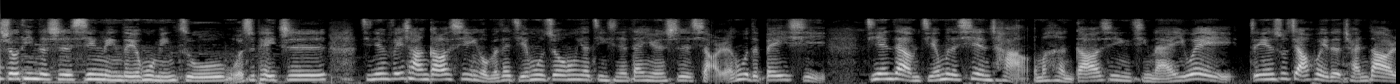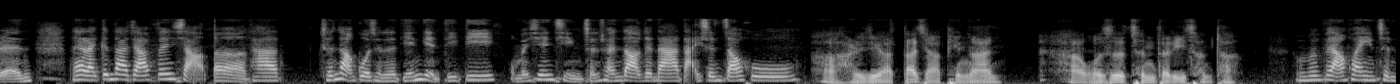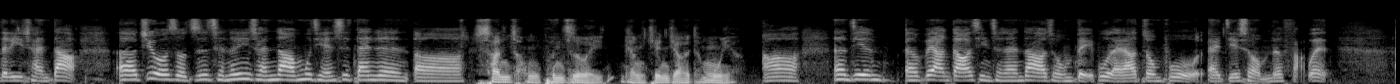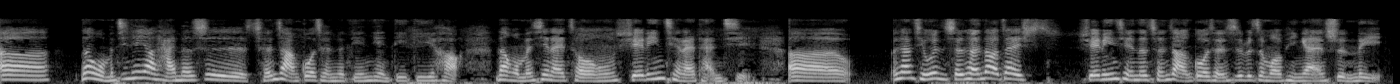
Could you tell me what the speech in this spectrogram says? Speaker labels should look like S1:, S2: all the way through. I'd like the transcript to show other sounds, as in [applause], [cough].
S1: 收听的是《心灵的游牧民族》，我是佩芝。今天非常高兴，我们在节目中要进行的单元是小人物的悲喜。今天在我们节目的现场，我们很高兴请来一位真耶稣教会的传道人，他要来跟大家分享呃他成长过程的点点滴滴。我们先请陈传道跟大家打一声招呼。
S2: 啊，大家平安。啊，我是陈德利传道。
S1: 我们非常欢迎陈德利传道。呃，据我所知，陈德利传道目前是担任呃
S2: 三重分支为两间教会的牧养。
S1: 哦，那今天呃非常高兴，陈传道从北部来到中部来接受我们的访问。呃，那我们今天要谈的是成长过程的点点滴滴哈。那我们先来从学龄前来谈起。呃，我想请问陈传道在学龄前的成长过程是不是这么平安顺利？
